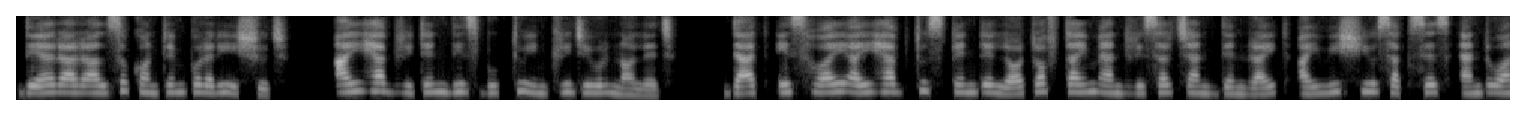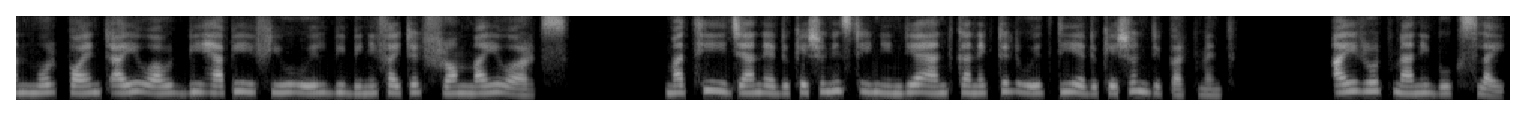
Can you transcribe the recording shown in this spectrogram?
There are also contemporary issues. I have written this book to increase your knowledge. That is why I have to spend a lot of time and research and then write. I wish you success and one more point I would be happy if you will be benefited from my works. Mathi is an educationist in India and connected with the education department. I wrote many books like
